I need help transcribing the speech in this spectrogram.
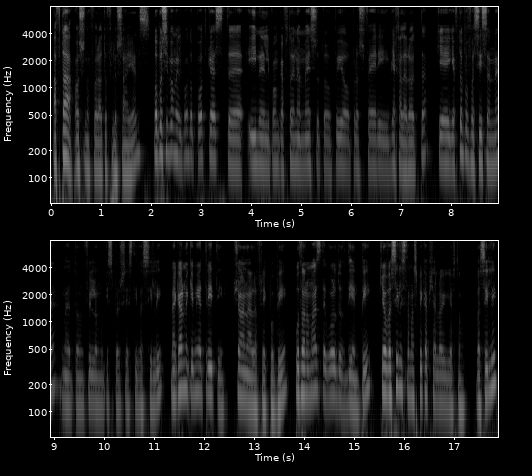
Αυτά όσον αφορά το Philoscience. Όπως είπαμε λοιπόν το podcast ε, είναι λοιπόν αυτό ένα μέσο το οποίο προσφέρει μια χαλαρότητα και γι' αυτό αποφασίσαμε με τον φίλο μου και συμπαρουσιαστή Βασίλη να κάνουμε και μια τρίτη πιο ανάλαφρη εκπομπή που θα ονομάζεται World of DNP και ο Βασίλης θα μας πει κάποια λόγια γι' αυτό. Βασίλη.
